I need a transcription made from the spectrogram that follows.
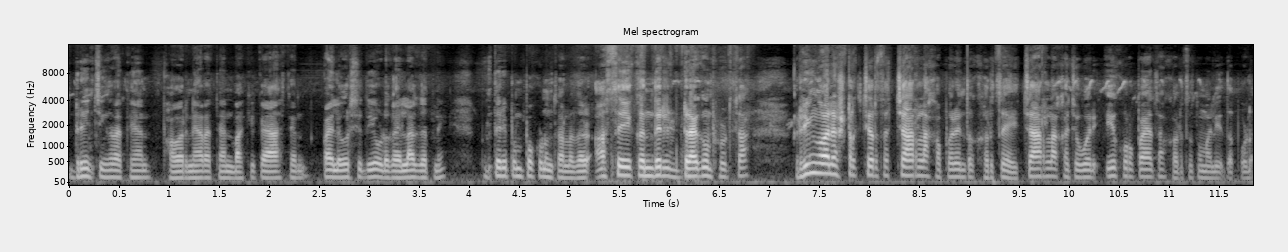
ड्रेंचिंग राहत्यान फवारण्या राहत्यान बाकी काय असत्यान पहिल्या वर्षी तर एवढं काही लागत नाही. पण तरी पण पकडून चालला जाईल. असं एकंदरीत ड्रॅगन फ्रूटचा रिंगवाल्या स्ट्रक्चरचा चार लाखापर्यंत खर्च आहे. चार लाखाच्या वर एक रुपयाचा खर्च तुम्हाला इथं पुढं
